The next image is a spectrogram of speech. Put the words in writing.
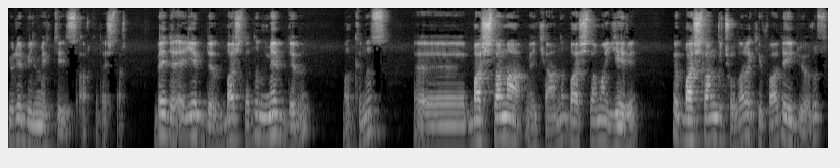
görebilmekteyiz arkadaşlar. Bede yebde başladı. Mebdeün bakınız e, başlama mekanı, başlama yeri ve başlangıç olarak ifade ediyoruz.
